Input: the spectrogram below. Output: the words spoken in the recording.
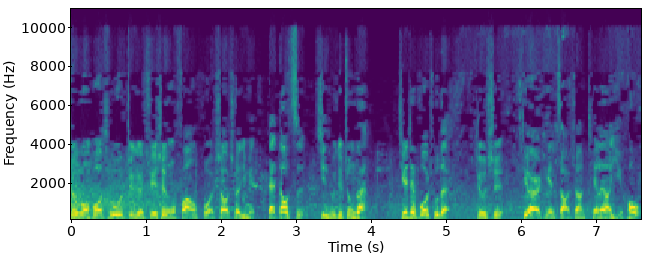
中共播出这个学生放火烧车里面，但到此镜头就中断，接着播出的就是第二天早上天亮以后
